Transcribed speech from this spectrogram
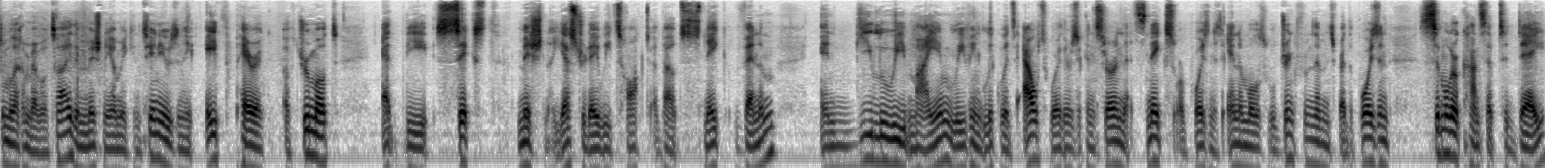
The Mishnah Yomi continues in the eighth parak of Trumot at the sixth Mishnah. Yesterday we talked about snake venom and gilui mayim, leaving liquids out where there's a concern that snakes or poisonous animals will drink from them and spread the poison. Similar concept today.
